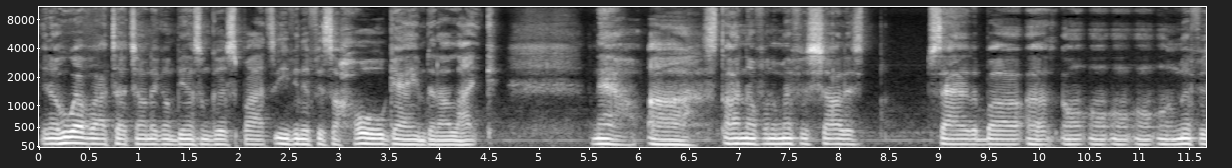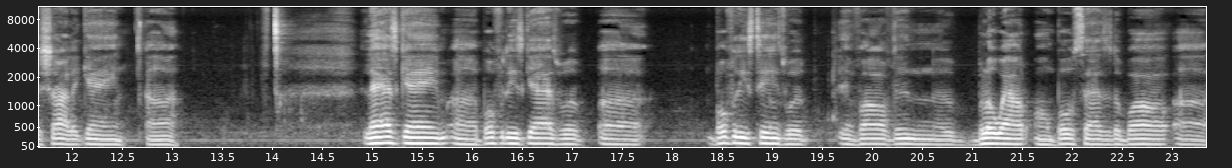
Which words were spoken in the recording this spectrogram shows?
you know, whoever I touch on, they're going to be in some good spots, even if it's a whole game that I like. Now, uh, starting off on the Memphis-Charlotte side of the ball, uh, on, on, on, on the Memphis-Charlotte game, uh, last game, uh, both of these guys were uh, both of these teams were involved in a blowout on both sides of the ball. Uh,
